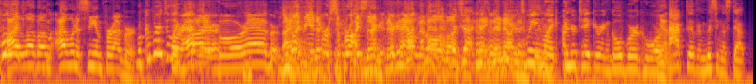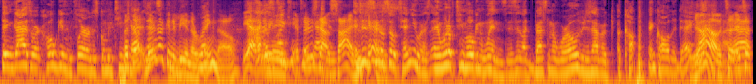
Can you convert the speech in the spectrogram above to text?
But I love them. I want to see them forever. But compared to like Forever. forever. You might be in for a surprise. They're, then. they're gonna outlive all of But us. Jack, there's a difference not between like Undertaker and Goldberg, who are Yeah. active and missing a step. Then guys like Hogan and Flair are just going to be team But they're, captains. they're not going to be in the Like- ring though. Yeah, I they're just gonna think be if they're just captains. outside, It who just cares? feels so tenuous. And what if Team Hogan wins? Is it like best in the world? We just have a, a cup and call it a day. Yeah. No, it's a it's a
